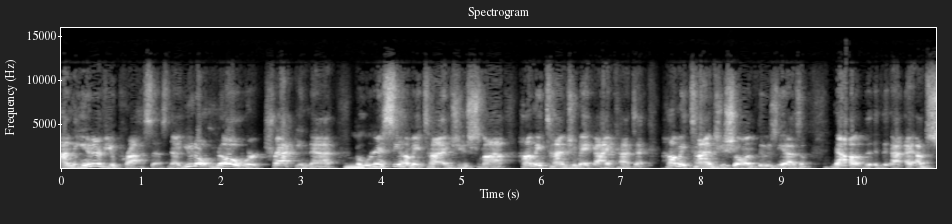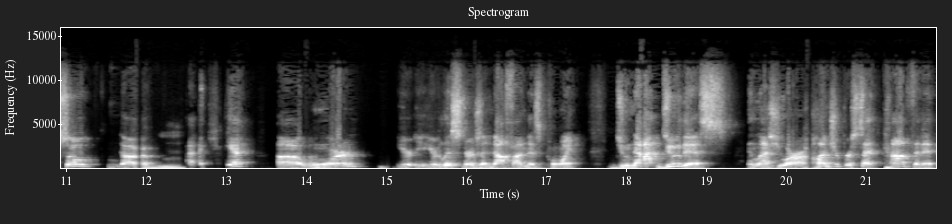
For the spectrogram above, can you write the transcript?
on the interview process. Now, you don't know we're tracking that, but we're going to see how many times you smile, how many times you make eye contact, how many times you show enthusiasm. Now, I, I'm so, uh, Hmm. I can't uh, warn your, your listeners enough on this point. Do not do this unless you are 100% confident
